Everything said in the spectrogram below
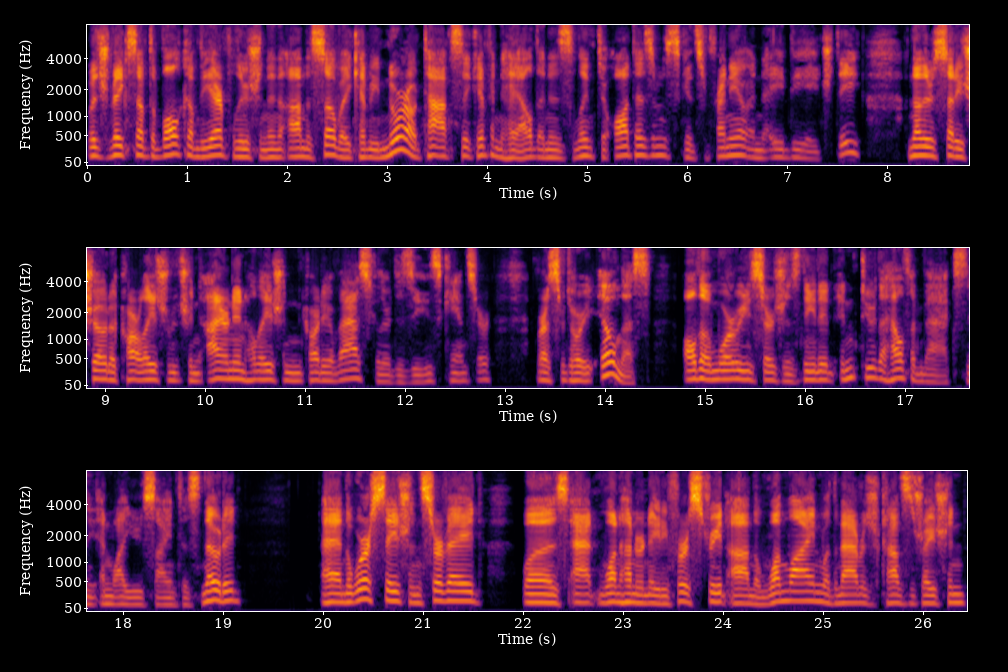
which makes up the bulk of the air pollution in, on the subway, can be neurotoxic if inhaled and is linked to autism, schizophrenia, and ADHD. Another study showed a correlation between iron inhalation and cardiovascular disease, cancer, respiratory illness. Although more research is needed into the health impacts, the NYU scientists noted. And the worst station surveyed was at 181st Street on the one line with an average concentration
